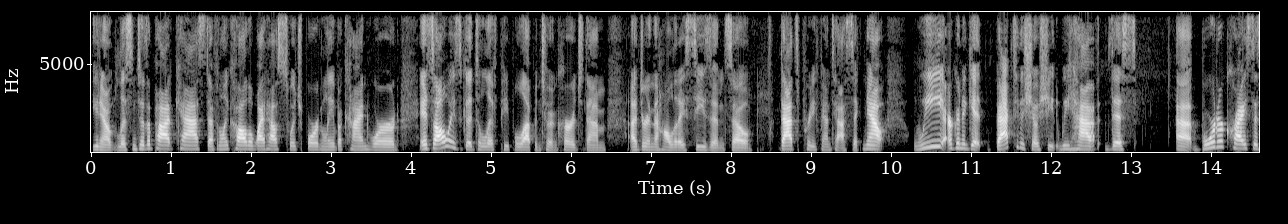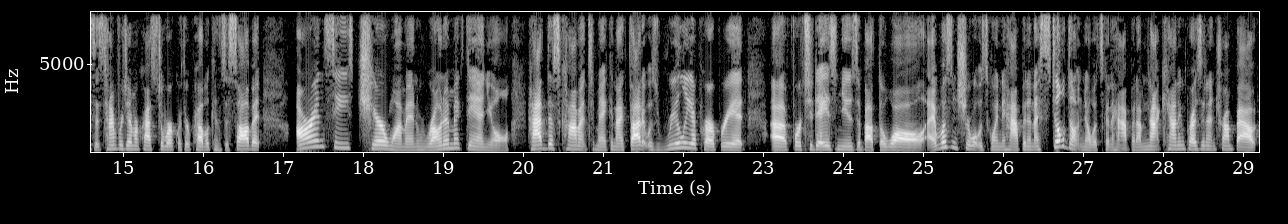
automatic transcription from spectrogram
you know, listen to the podcast. Definitely call the White House switchboard and leave a kind word. It's always good to lift people up and to encourage them uh, during the holiday season. So that's pretty fantastic. Now, we are going to get back to the show sheet. We have this uh, border crisis. It's time for Democrats to work with Republicans to solve it. RNC chairwoman Rona McDaniel had this comment to make, and I thought it was really appropriate uh, for today's news about the wall. I wasn't sure what was going to happen, and I still don't know what's going to happen. I'm not counting President Trump out.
